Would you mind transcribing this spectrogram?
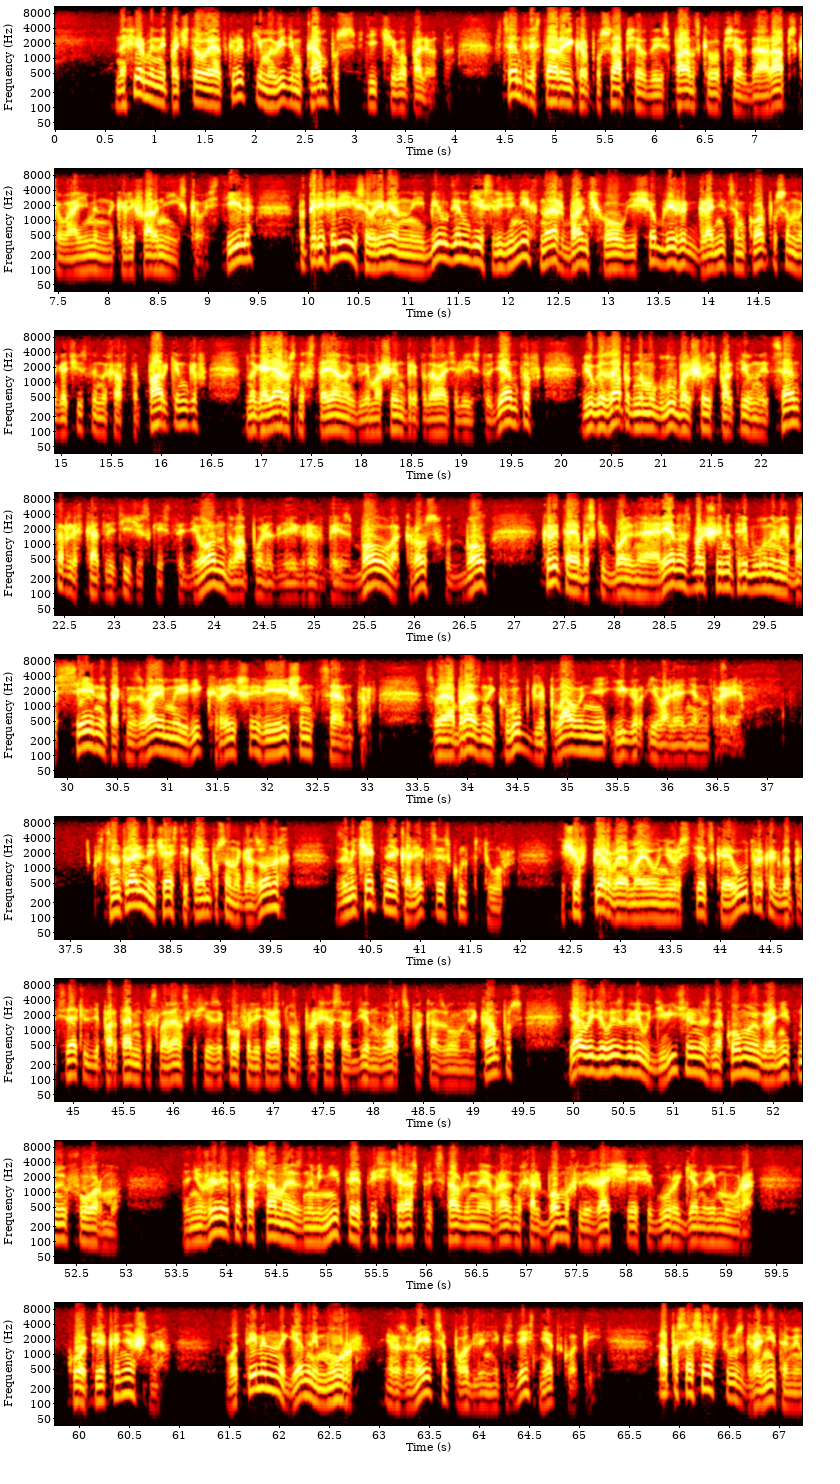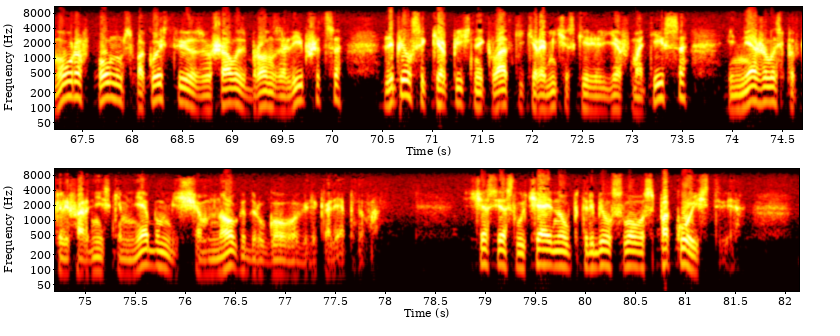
На фирменной почтовой открытке мы видим кампус птичьего полета. В центре старые корпуса псевдоиспанского, псевдоарабского, а именно калифорнийского стиля – по периферии современные билдинги, среди них наш банч-холл, еще ближе к границам корпуса многочисленных автопаркингов, многоярусных стоянок для машин преподавателей и студентов, в юго-западном углу большой спортивный центр, легкоатлетический стадион, два поля для игры в бейсбол, лакросс, футбол, крытая баскетбольная арена с большими трибунами, бассейн и так называемый рекреейшн-центр, своеобразный клуб для плавания, игр и валяния на траве. В центральной части кампуса на газонах замечательная коллекция скульптур. Еще в первое мое университетское утро, когда председатель департамента славянских языков и литератур профессор Дин Вордс показывал мне кампус, я увидел издали удивительно знакомую гранитную форму. Да неужели это та самая знаменитая, тысячи раз представленная в разных альбомах лежащая фигура Генри Мура? Копия, конечно. Вот именно Генри Мур, и, разумеется, подлинник. Здесь нет копий. А по соседству с гранитами Мура в полном спокойствии возвышалась бронза Липшица, лепился к кирпичной кладке керамический рельеф Матисса и нежилось под калифорнийским небом еще много другого великолепного. Сейчас я случайно употребил слово «спокойствие»,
